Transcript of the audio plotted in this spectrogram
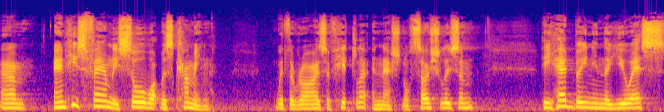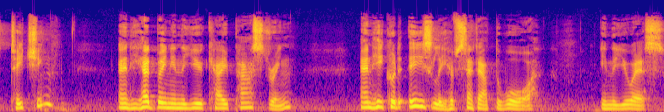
Um, and his family saw what was coming with the rise of Hitler and National Socialism. He had been in the US teaching, and he had been in the UK pastoring, and he could easily have sat out the war in the US.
